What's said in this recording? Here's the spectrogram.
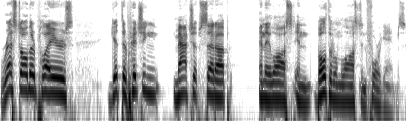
rest all their players, get their pitching matchup set up, and they lost in both of them lost in four games.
